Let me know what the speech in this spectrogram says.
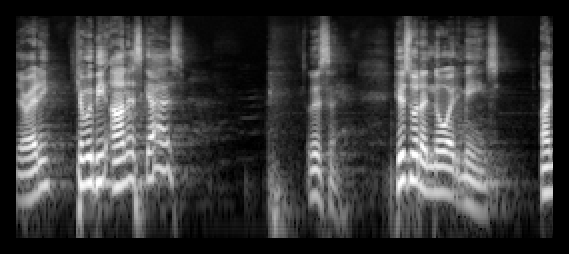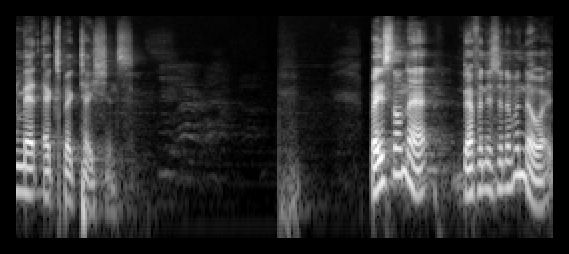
You ready? Can we be honest, guys? Listen, here's what annoyed means unmet expectations. Based on that definition of annoyed,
